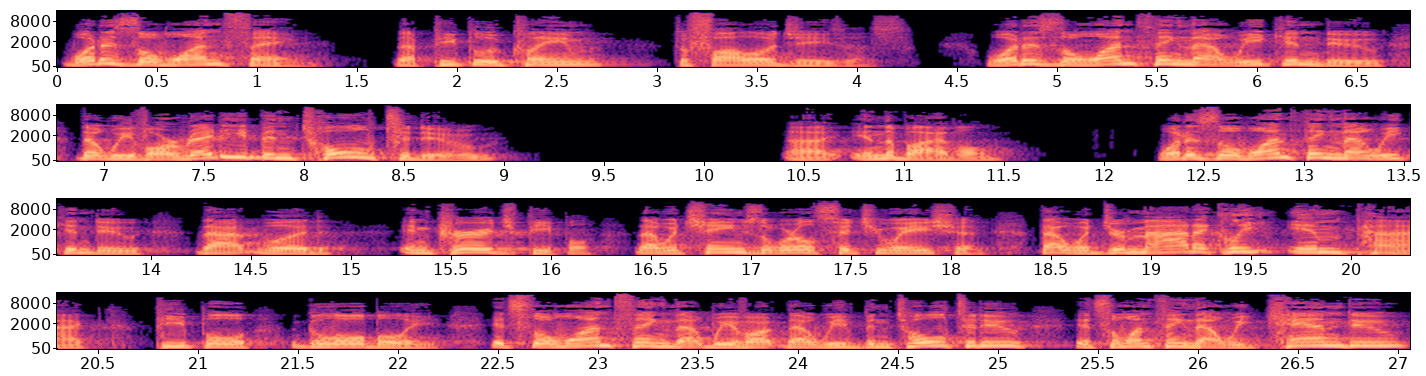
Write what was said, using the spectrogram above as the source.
What is the one thing that people who claim to follow Jesus, what is the one thing that we can do that we've already been told to do uh, in the Bible? What is the one thing that we can do that would encourage people, that would change the world situation, that would dramatically impact people globally? It's the one thing that we've, that we've been told to do. It's the one thing that we can do.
